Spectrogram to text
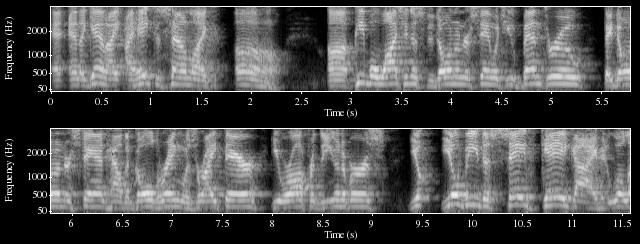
and, and again, I, I hate to sound like oh, uh, people watching this that don't understand what you've been through. They don't understand how the gold ring was right there. You were offered the universe. You'll you'll be the safe gay guy that will,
